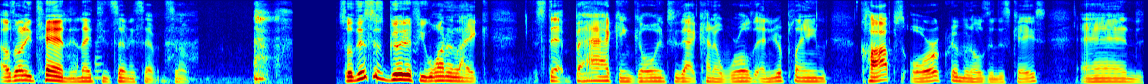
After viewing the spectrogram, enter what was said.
I was only ten in 1977. So So this is good if you want to like step back and go into that kind of world, and you're playing cops or criminals in this case, and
